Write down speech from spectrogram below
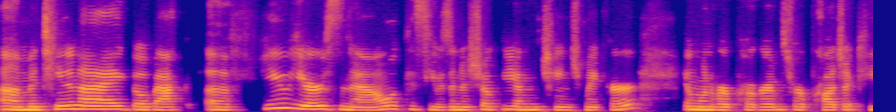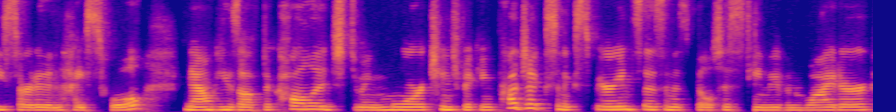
Um, Mateen and I go back a few years now because he was an Ashoka Young Changemaker in one of our programs for a project he started in high school. Now he's off to college doing more change-making projects and experiences and has built his team even wider.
